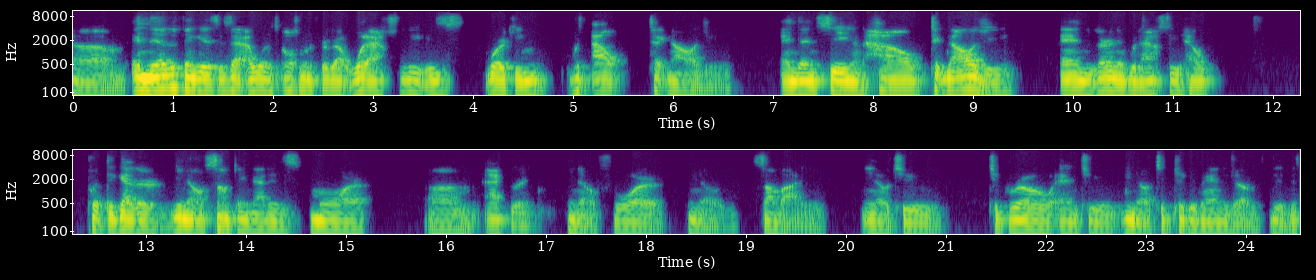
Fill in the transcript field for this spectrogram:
um, and the other thing is is that I want to also want to figure out what actually is working without technology, and then seeing how technology and learning would actually help put together, you know, something that is more um, accurate, you know, for you know somebody, you know, to to grow and to you know to take advantage of the,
